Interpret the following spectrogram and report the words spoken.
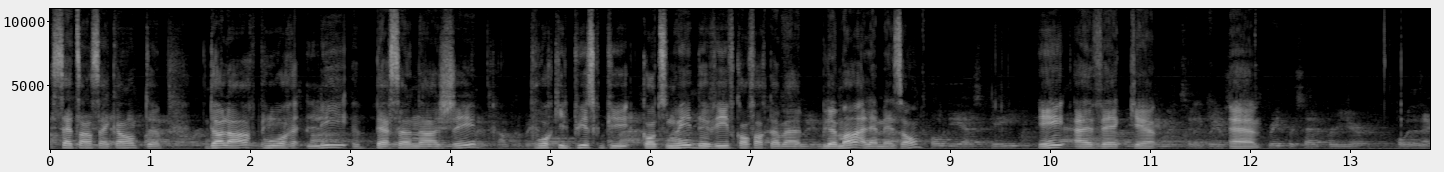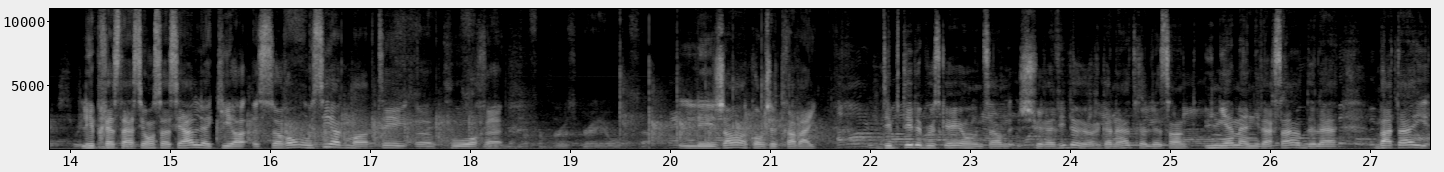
750 dollars pour les personnes âgées pour qu'ils puissent continuer de vivre confortablement à la maison et avec euh, euh, les prestations sociales qui seront aussi augmentées euh, pour euh, les gens en congé de travail. Député de Bruce Gray, je suis ravi de reconnaître le 101e anniversaire de la bataille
